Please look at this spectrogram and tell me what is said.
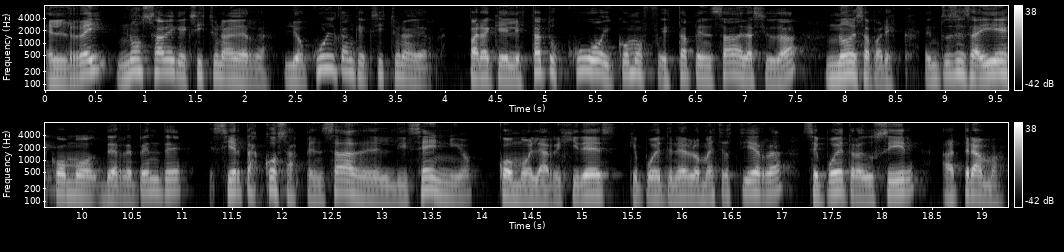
el rey no sabe que existe una guerra, le ocultan que existe una guerra, para que el status quo y cómo está pensada la ciudad no desaparezca. Entonces ahí es como de repente ciertas cosas pensadas del diseño, como la rigidez que puede tener los maestros tierra, se puede traducir a trama.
